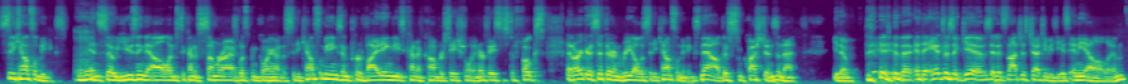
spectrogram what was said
city council meetings. Mm-hmm. And so using the LLMs to kind of summarize what's been going on in the city council meetings and providing these kind of conversational interfaces to folks that aren't going to sit there and read all the city council meetings. Now, there's some questions in that you know, the, the answers it gives, and it's not just ChatGPT, it's any LLM,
